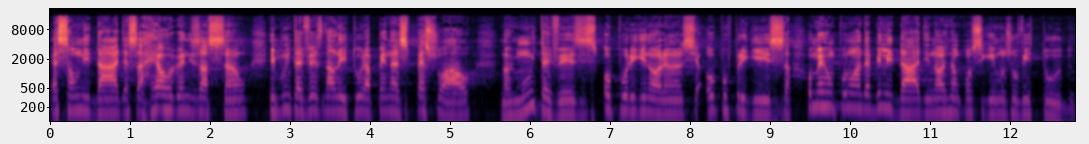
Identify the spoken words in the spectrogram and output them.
essa unidade, essa reorganização, e muitas vezes na leitura apenas pessoal, nós muitas vezes, ou por ignorância, ou por preguiça, ou mesmo por uma debilidade, nós não conseguimos ouvir tudo.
